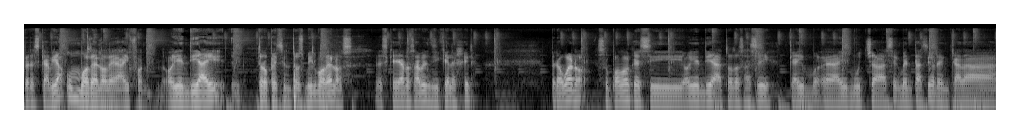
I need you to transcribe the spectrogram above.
Pero es que había un modelo de iPhone. Hoy en día hay tropecientos mil modelos. Es que ya no saben ni qué elegir. Pero bueno, supongo que si hoy en día todo es así, que hay, eh, mucha segmentación en cada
